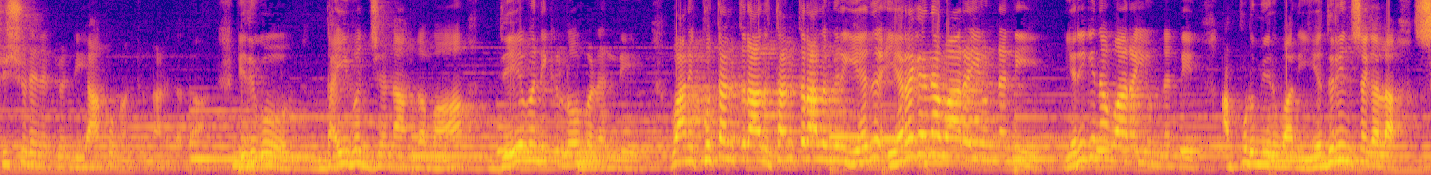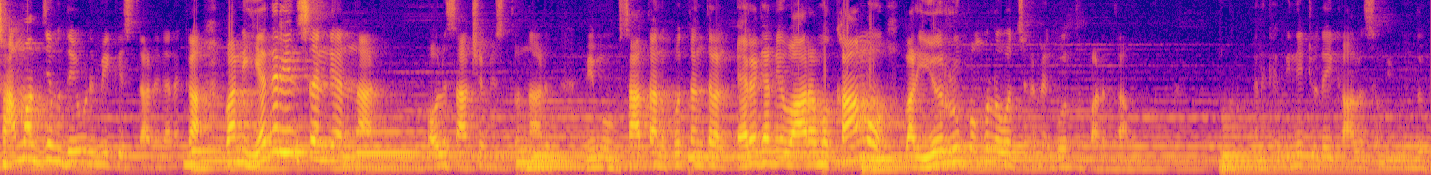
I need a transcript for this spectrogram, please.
శిష్యుడైనటువంటి యాకోబు అంటున్నాడు కదా. ఇదిగో దైవ జనాంగమా? దేవునికి లోబడండి. వాని కుతంత్రాలు తంత్రాలు మీరు ఎదు ఎరగిన వారై ఉండండి. ఎరిగిన వారై ఉండండి. అప్పుడు మీరు వారిని ఎదిరించగల సామర్థ్యం దేవుడు మీకు ఇస్తాడు కనుక వారిని ఎదిరించండి అన్నాడు. పౌలు సాక్ష్యం ఇస్తున్నాడు. మేము సాతాను కుతంత్రాలు ఎరగని వారము కాము. వారు ఏ రూపంలో వచ్చిన మేము గుర్తుపడతాము. కనుక వినేటి ఉదయ కాల సమయం ముందు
